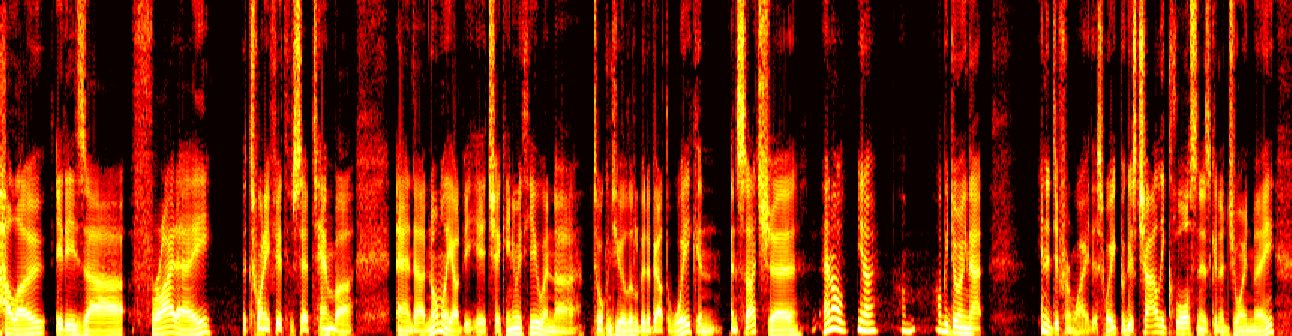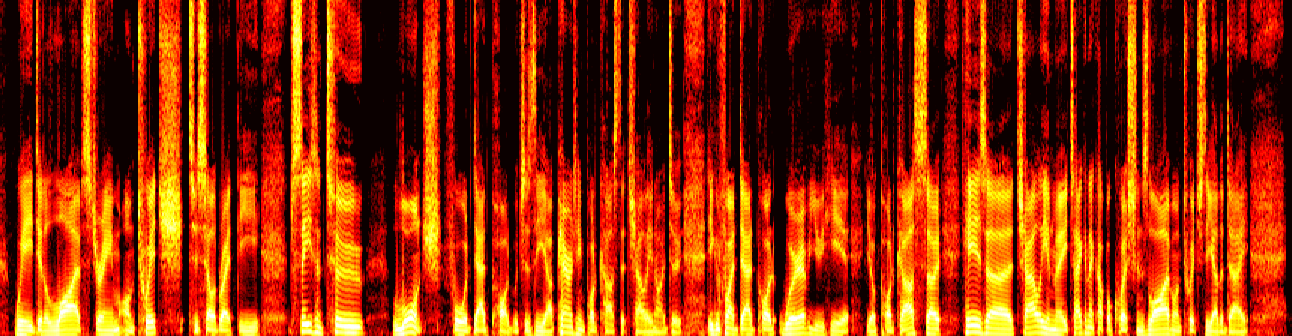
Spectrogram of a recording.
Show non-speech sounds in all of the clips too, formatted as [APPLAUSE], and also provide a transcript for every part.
Hello, it is uh, Friday, the 25th of September. And uh, normally I'd be here checking in with you and uh, talking to you a little bit about the week and, and such. Uh, and I'll, you know, um, I'll be doing that in a different way this week because Charlie Clausen is going to join me. We did a live stream on Twitch to celebrate the season two launch for Dad Pod, which is the uh, parenting podcast that Charlie and I do. You can find Dad Pod wherever you hear your podcast. So here's uh, Charlie and me taking a couple questions live on Twitch the other day.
